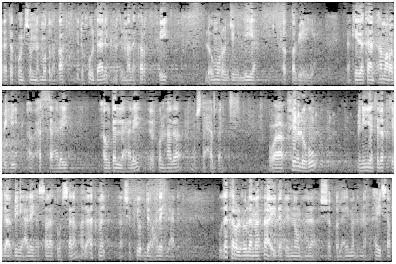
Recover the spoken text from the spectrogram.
لا تكون سنة مطلقة بدخول ذلك مثل ما ذكرت في الأمور الجبلية الطبيعية. لكن إذا كان أمر به أو حث عليه أو دل عليه يكون هذا مستحبا. وفعله بنية الاقتداء به عليه الصلاة والسلام هذا أكمل لا شك يؤجر عليه العبد. وذكر العلماء فائدة للنوم على الشق الأيمن أنه أيسر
